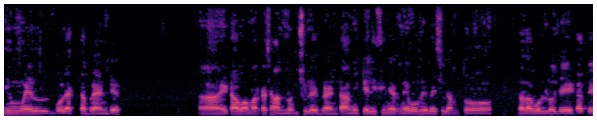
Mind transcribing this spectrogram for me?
নিউওয়েল বলে একটা ব্র্যান্ডের। এটাও আমার কাছে আননোন ছিল এই ব্র্যান্ডটা। আমি টেলিসিনের নেব ভেবেছিলাম, তো দাদা বলল যে এটাতে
